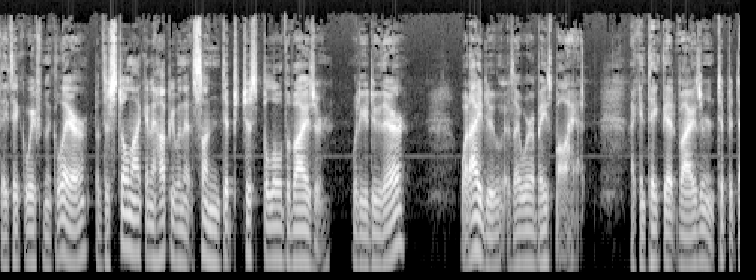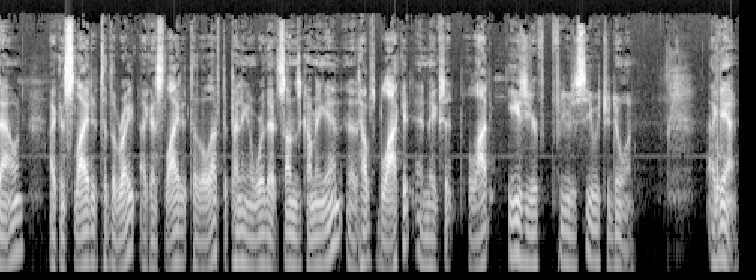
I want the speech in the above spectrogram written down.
they take away from the glare, but they're still not going to help you when that sun dips just below the visor. What do you do there? What I do is I wear a baseball hat. I can take that visor and tip it down. I can slide it to the right. I can slide it to the left, depending on where that sun's coming in, and it helps block it and makes it a lot easier for you to see what you're doing. Again,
